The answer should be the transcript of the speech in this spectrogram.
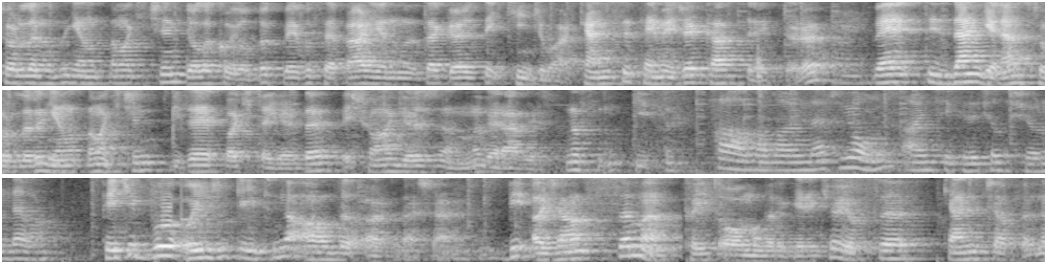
sorularınızı yanıtlamak için yola koyulduk ve bu sefer yanımızda Gözde ikinci var. Kendisi TMC Kas Direktörü ve sizden gelen soruları yanıtlamak için bize vakit ayırdı ve şu an Gözde Hanım'la beraberiz. Nasılsın? İyisin? Sağ ol Valla Önder. Yoğun. Aynı şekilde çalışıyorum. Devam. Peki bu oyunculuk eğitimini aldı arkadaşlar. Bir ajansa mı kayıt olmaları gerekiyor yoksa kendi çaplarında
